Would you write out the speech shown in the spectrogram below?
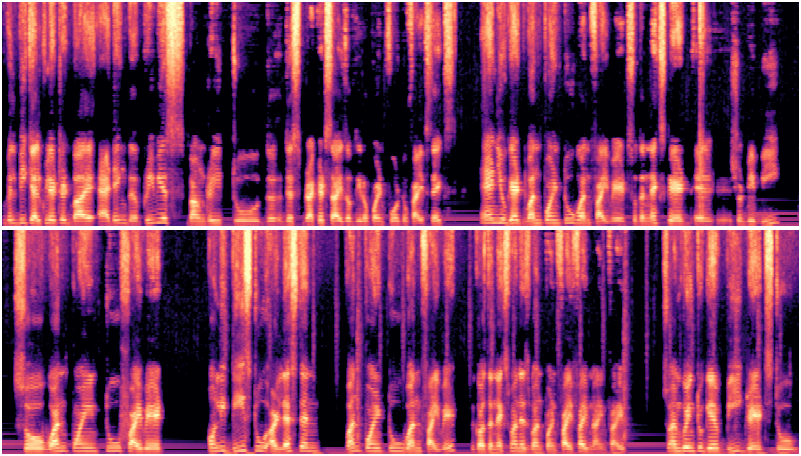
will be calculated by adding the previous boundary to the this bracket size of 0.4256 and you get 1.2158 so the next grade uh, should be b. So 1.258 only these two are less than 1.2158 because the next one is 1.5595 so I'm going to give B grades to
